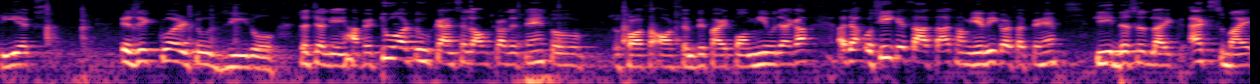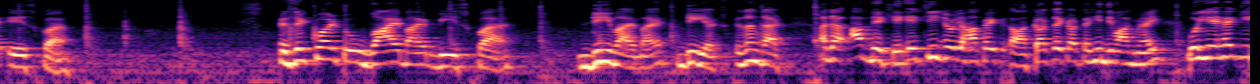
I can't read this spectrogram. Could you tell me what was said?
dx is equal to zero तो चलिए यहाँ पे टू और टू कैंसिल आउट कर देते हैं तो थोड़ा सा और सिंप्लीफाइड फॉर्म ही हो जाएगा। अच्छा उसी के साथ साथ हम ये भी कर सकते हैं कि this is like x by a square is equal to y by b square d y by d x is that अच्छा अब देखिए, एक चीज़ जो यहाँ पे करते करते ही दिमाग में आई, वो ये है कि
